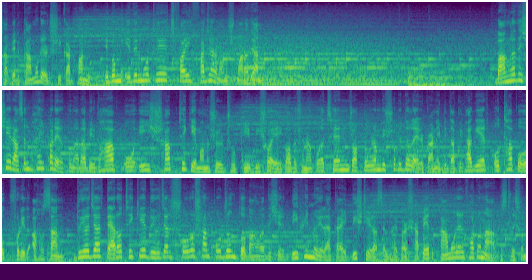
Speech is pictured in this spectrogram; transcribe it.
সাপের কামড়ের শিকার হন এবং এদের মধ্যে ছয় হাজার মানুষ মারা যান। বাংলাদেশে রাসেল ভাইপারের পুনরাবির্ভাব ও এই সাপ থেকে মানুষের ঝুঁকি বিষয়ে গবেষণা করেছেন চট্টগ্রাম বিশ্ববিদ্যালয়ের প্রাণীবিদ্যা বিভাগের অধ্যাপক ফরিদ আহসান। দুই হাজার তেরো থেকে দুই হাজার ষোলো সাল পর্যন্ত বাংলাদেশের বিভিন্ন এলাকায় বৃষ্টি রাসেল ভাইপার সাপের কামড়ের ঘটনা বিশ্লেষণ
